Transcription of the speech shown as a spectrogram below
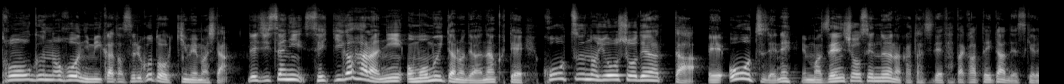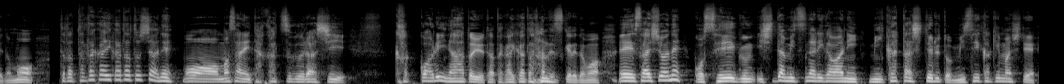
東軍の方に味方することを決めました。で、実際に関ヶ原に赴いたのではなくて、交通の要衝であった、え大津でね、まあ、前哨戦のような形で戦っていたんですけれども、ただ戦い方としてはね、もうまさに高津らしい、かっこ悪いなという戦い方なんですけれども、えー、最初はね、こう西軍石田三成側に味方してると見せかけまして、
